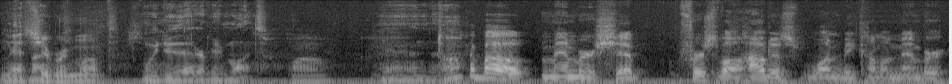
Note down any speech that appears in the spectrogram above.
And that's But- every month. We do that every month. Wow. And uh, Talk about membership. First of all, how does one become a member?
